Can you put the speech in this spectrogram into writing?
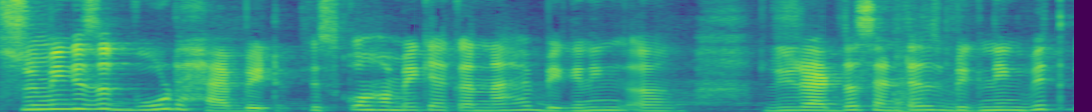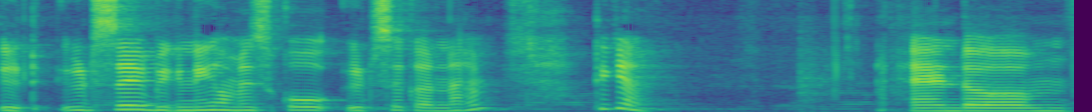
Swimming is a good habit इसको हमें क्या करना है? Beginning rewrite the sentence beginning with it it से बिगनिंग हमें इसको इट से करना है, ठीक है? एंड uh,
